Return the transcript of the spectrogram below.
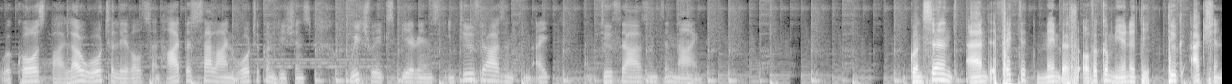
were caused by low water levels and hypersaline water conditions which were experienced in 2008 and 2009. Concerned and affected members of a community took action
